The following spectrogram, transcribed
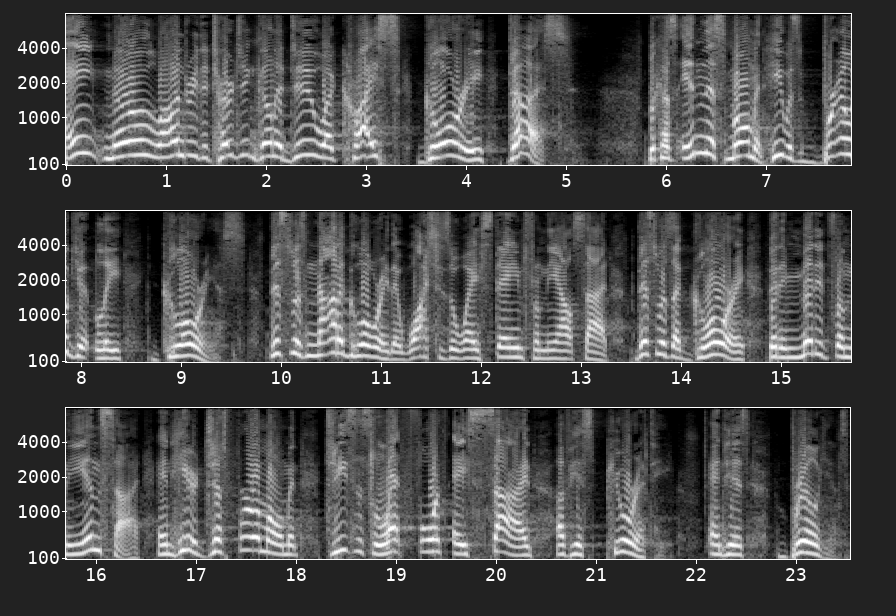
ain't no laundry detergent to do what Christ's glory does. Because in this moment, he was brilliantly glorious. This was not a glory that washes away stains from the outside. This was a glory that emitted from the inside. And here, just for a moment, Jesus let forth a sign of his purity and his brilliance.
